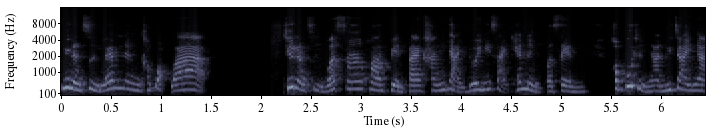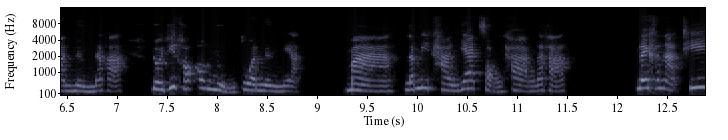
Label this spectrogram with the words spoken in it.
มีหนังสือเล่มหนึ่งเขาบอกว่า ชื่อหนังสือว่าสร้างความเปลี่ยนแปลงครั้งใหญ่ด้วยนิสัยแค่หนึ่งเปอร์เซ็นเขาพูดถึงงานวิจัยงานหนึ่งนะคะ โดยที่เขาเอาหนูตัวหนึ่งเนี่ยมาแล้วมีทางแยกสองทางนะคะ ในขณะที่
